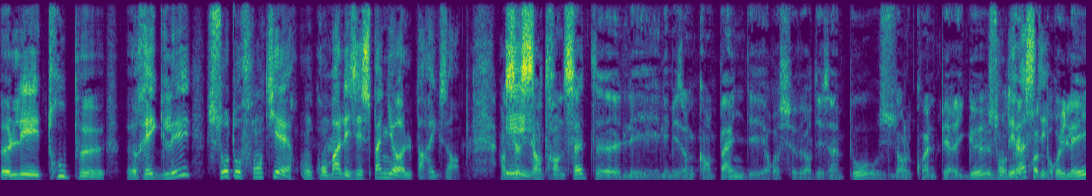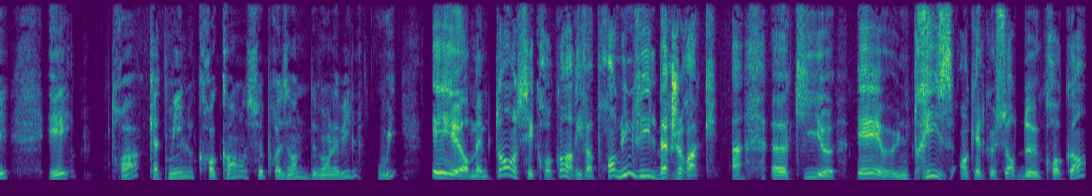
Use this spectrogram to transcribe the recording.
euh, les troupes euh, réglées sont aux frontières. On combat les Espagnols, par exemple. En Et 1637, euh, les, les, maisons de campagne des receveurs des impôts dans le coin de Périgueux sont vont dévastées. être brûlées et 3 4 000 croquants se présentent devant la ville? Oui. Et en même temps, ces croquants arrivent à prendre une ville, Bergerac, hein, euh, qui euh, est une prise en quelque sorte de croquants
